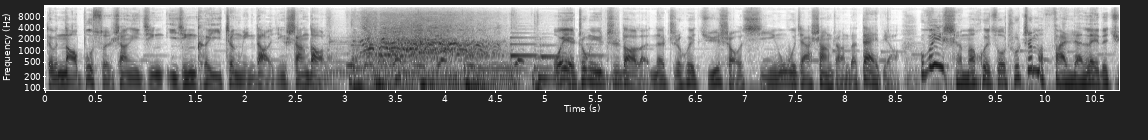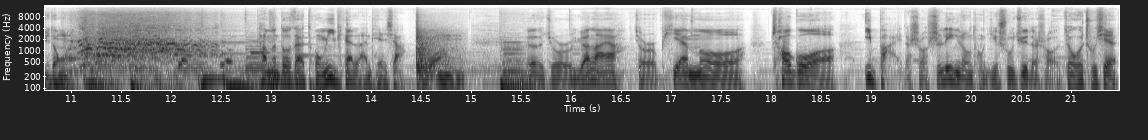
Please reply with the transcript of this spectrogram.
对吧？脑部损伤已经已经可以证明到，已经伤到了。我也终于知道了，那只会举手喜迎物价上涨的代表，为什么会做出这么反人类的举动了？他们都在同一片蓝天下。嗯，呃，就是原来啊，就是 PM 超过一百的时候，是另一种统计数据的时候，就会出现。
